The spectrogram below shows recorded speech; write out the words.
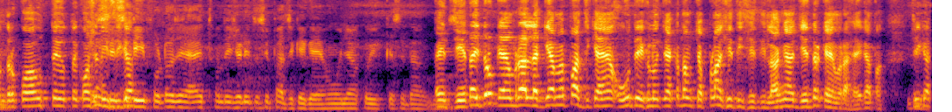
ਅੰਦਰ ਕੋ ਉੱਤੇ ਉੱਤੇ ਕੁਛ ਨਹੀਂ ਸੀਗਾ। ਸੀਸੀਟੀਵੀ ਫੋਟੋ ਇੱਥੋਂ ਦੀ ਜਿਹੜੀ ਤੁਸੀਂ ਭੱਜ ਕੇ ਗਏ ਹੋ ਜਾਂ ਕੋਈ ਕਿਸੇ ਦਾ ਇਹ ਜੇ ਤਾਂ ਇਧਰੋਂ ਕੈਮਰਾ ਲੱਗਿਆ ਮੈਂ ਭੱਜ ਕੇ ਆਇਆ ਉਹ ਦੇਖ ਲਓ ਇੱਕਦਮ ਚੱਪਲਾਂ ਛੇਤੀ ਛੇਤੀ ਲੰਘ ਗਿਆ ਜੇ ਇੱਧਰ ਕੈਮਰਾ ਹੈਗਾ ਤਾਂ। ਠੀਕ ਆ?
